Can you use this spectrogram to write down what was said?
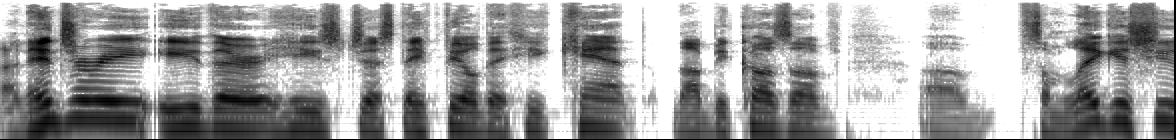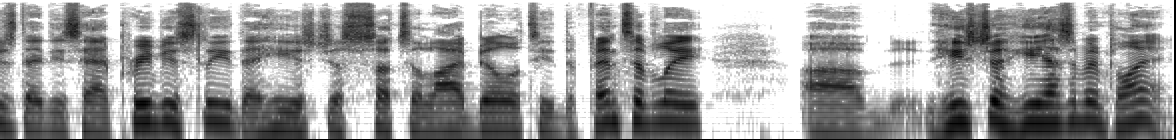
an injury, either he's just they feel that he can't uh, because of uh, some leg issues that he's had previously, that he is just such a liability defensively. Uh, he's just he hasn't been playing,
